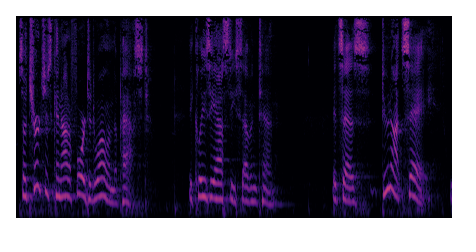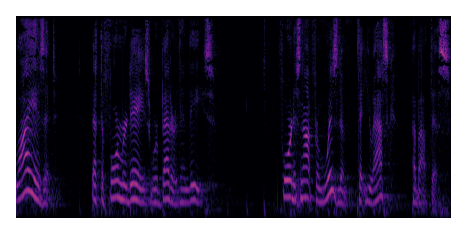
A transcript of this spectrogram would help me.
So churches cannot afford to dwell in the past. Ecclesiastes 7:10. It says, do not say, Why is it that the former days were better than these? For it is not from wisdom that you ask about this.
